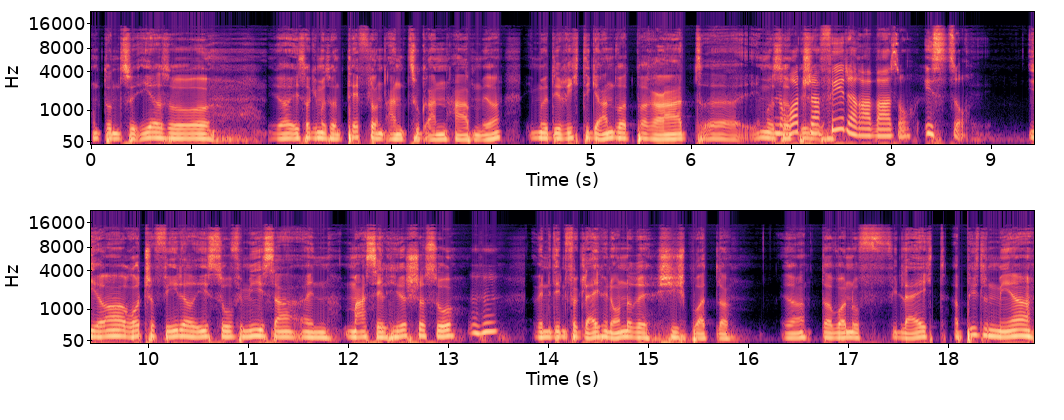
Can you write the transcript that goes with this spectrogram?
und dann so eher so, ja, ich sage immer so einen Teflon-Anzug anhaben, ja. Immer die richtige Antwort parat, äh, immer so. Roger Federer war so, ist so. Ja, Roger Federer ist so, für mich ist auch ein Marcel Hirscher so, Mhm. wenn ich den vergleiche mit anderen Skisportlern, ja, da war noch vielleicht ein bisschen mehr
